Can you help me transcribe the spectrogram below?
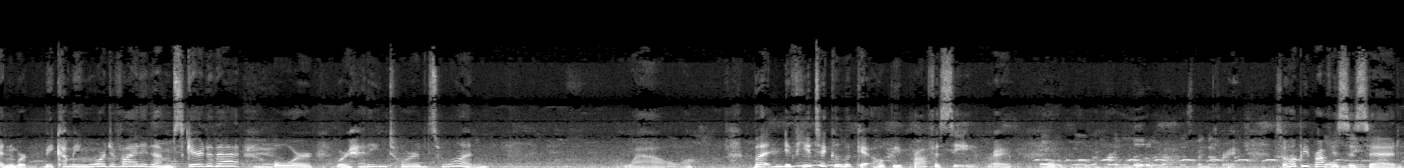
and we're becoming more divided. I'm scared of that, Yeah. or we're heading towards one. Wow. But if you take a look at Hopi prophecy, right? Oh, oh, I've heard a little about this, but not very much. So Hopi prophecy said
